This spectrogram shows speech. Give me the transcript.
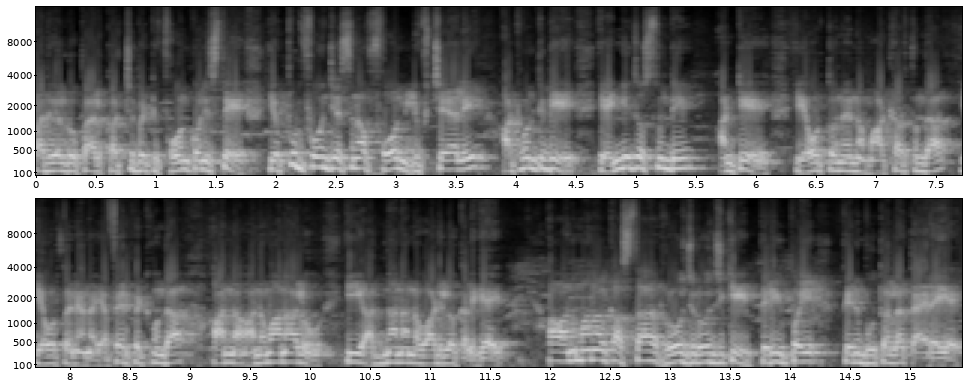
పదివేల రూపాయలు ఖర్చు పెట్టి ఫోన్ కొనిస్తే ఎప్పుడు ఫోన్ చేసినా ఫోన్ లిఫ్ట్ చేయాలి. అటువంటిది ఎంగేజ్ వస్తుంది. అంటే ఎవరితోనైనా మాట్లాడుతుందా? ఎవరితోనైనా ఎఫ్ఐఆర్ పెట్టుకుందా? అన్న అనుమానాలు ఈ అజ్ఞాన్ అన్న వాడిలో కలిగాయి. ఆ అనుమానాలు కాస్త రోజు రోజుకి పెరిగిపోయి పెనుభూతంలా తయారయ్యాయి.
